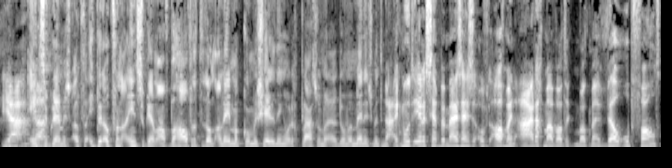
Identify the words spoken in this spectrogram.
Ja? Instagram is ook. Ik ben ook van Instagram af. Behalve dat er dan alleen maar commerciële dingen worden geplaatst door mijn, door mijn management. Nou, ik moet eerlijk zeggen, bij mij zijn ze over het algemeen aardig. Maar wat, ik, wat mij wel opvalt,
